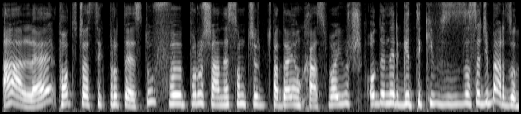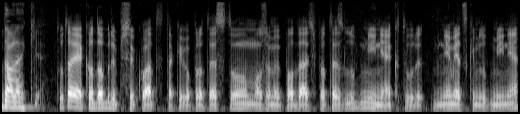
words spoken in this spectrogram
ale podczas tych protestów poruszane są, czy padają hasła już od energetyki w zasadzie bardzo dalekie. Tutaj jako dobry przykład takiego protestu możemy podać protest w który, w niemieckim Lublinie, e,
